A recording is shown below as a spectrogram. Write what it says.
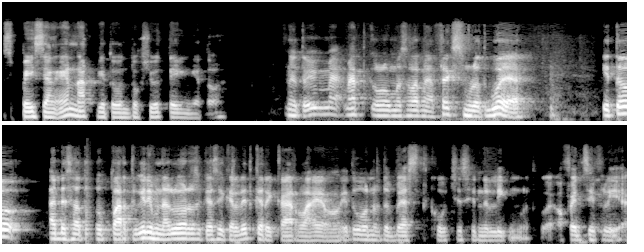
space yang enak gitu untuk shooting gitu. Nah, tapi Matt, kalau masalah Mavericks menurut gue ya, itu ada satu part juga di mana lu harus kasih kredit ke Rick Carlisle. Itu one of the best coaches in the league menurut gue, offensively ya.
